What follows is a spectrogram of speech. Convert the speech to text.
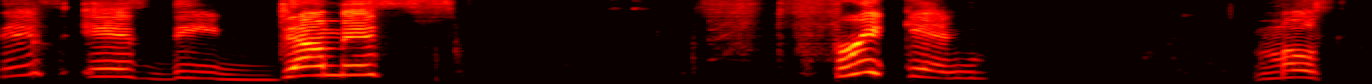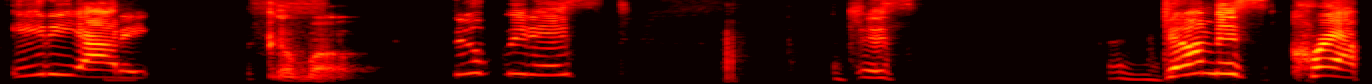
this is the dumbest, freaking, most idiotic, Come on. stupidest, just dumbest crap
